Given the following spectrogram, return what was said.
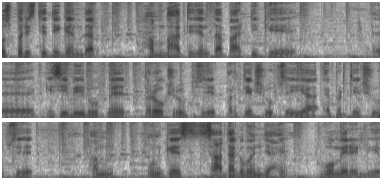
उस परिस्थिति के अंदर हम भारतीय जनता पार्टी के ए, किसी भी रूप में परोक्ष रूप से प्रत्यक्ष रूप से या अप्रत्यक्ष रूप से हम उनके साधक बन जाएँ वो मेरे लिए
